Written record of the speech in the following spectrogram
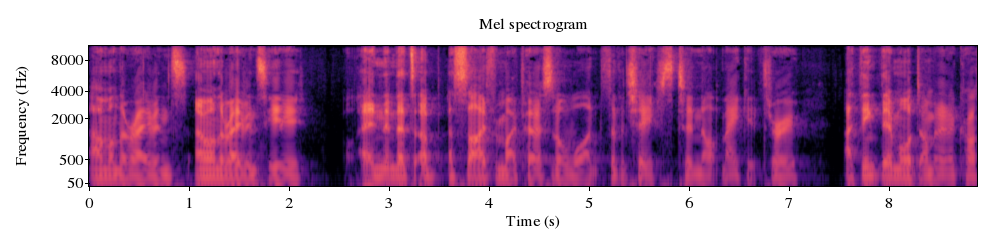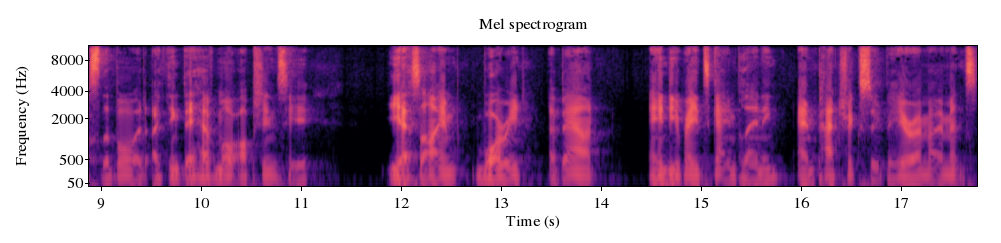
I'm on the Ravens. I'm on the Ravens here and then that's a, aside from my personal want for the Chiefs to not make it through. I think they're more dominant across the board. I think they have more options here. Yes, I'm worried about Andy Reid's game planning and Patrick's superhero moments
